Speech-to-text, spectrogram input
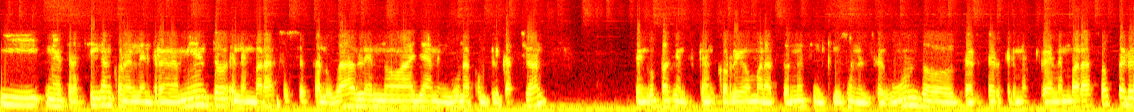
y mientras sigan con el entrenamiento, el embarazo sea saludable, no haya ninguna complicación. Tengo pacientes que han corrido maratones incluso en el segundo o tercer trimestre del embarazo, pero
